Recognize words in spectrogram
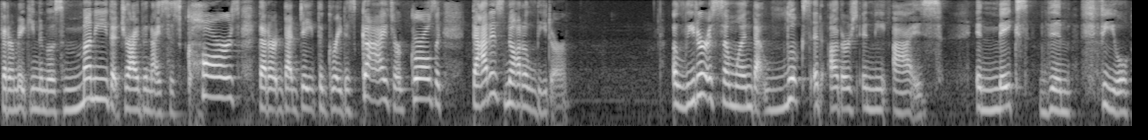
that are making the most money, that drive the nicest cars, that are that date the greatest guys or girls. Like that is not a leader. A leader is someone that looks at others in the eyes and makes them feel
